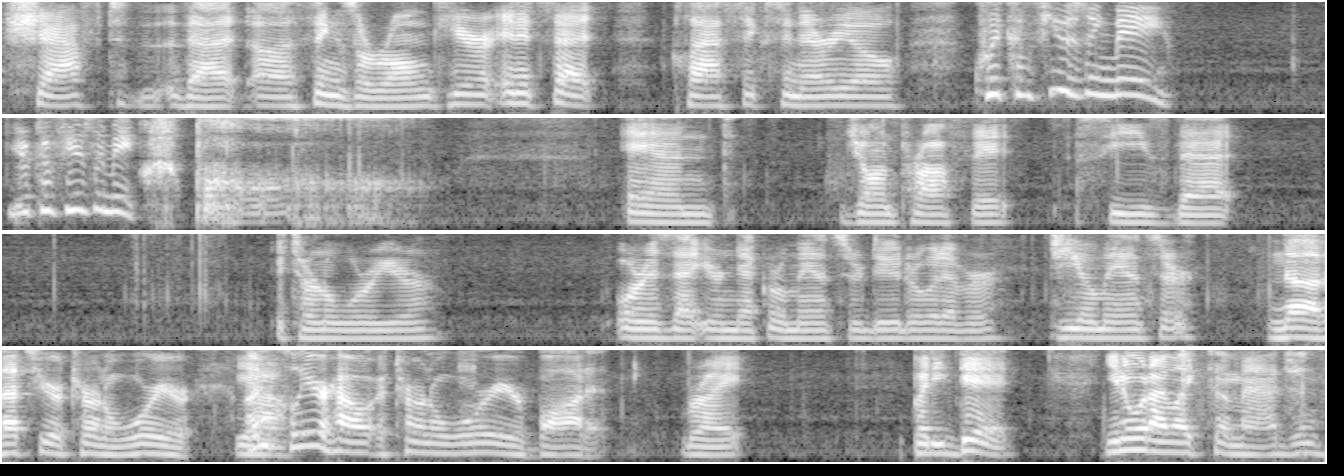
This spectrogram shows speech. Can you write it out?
Shaft that uh, things are wrong here, and it's that classic scenario: "Quit confusing me! You're confusing me!" And John Prophet sees that Eternal Warrior, or is that your Necromancer dude or whatever, Geomancer, No, that's your Eternal Warrior. Yeah. Unclear how Eternal Warrior bought it. right? But he did. You know what I like to imagine?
